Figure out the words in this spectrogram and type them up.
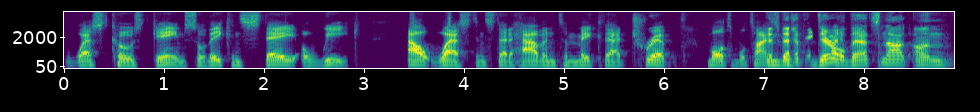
West Coast games so they can stay a week out west instead of having to make that trip multiple times. And that Daryl, that's not un,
